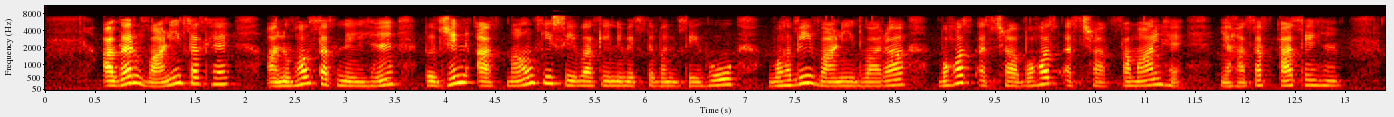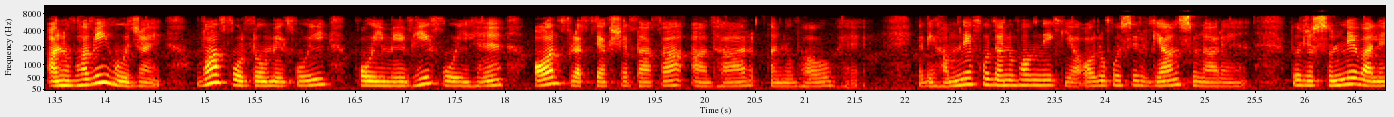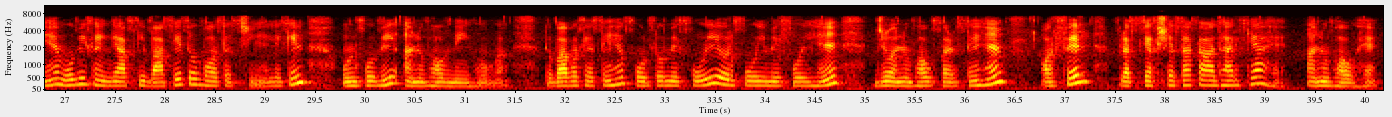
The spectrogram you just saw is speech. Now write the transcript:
अगर वाणी तक है, अनुभव तक नहीं है तो जिन आत्माओं की सेवा के निमित्त बनते हो, वह भी वाणी द्वारा बहुत अच्छा बहुत अच्छा कमाल है। यहाँ तक आते हैं। अनुभवी हो जाए। वह कोटों में कोई कोई में भी कोई है और प्रत्यक्षता का आधार अनुभव है। यदि हमने खुद अनुभव नहीं किया, औरों को सिर्फ़ ज्ञान सुना रहे हैं तो जो सुनने वाले हैं, वो भी कहेंगे, आपकी बातें तो बहुत अच्छी हैं, लेकिन उनको भी अनुभव नहीं होगा। तो बाबा कहते हैं, फ़ोटो में कोई और कोई में कोई है जो अनुभव करते हैं, और फिर प्रत्यक्षता का आधार क्या है? अनुभव है।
